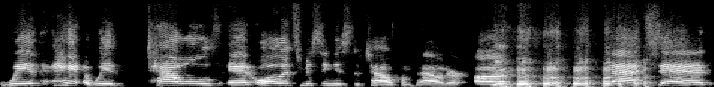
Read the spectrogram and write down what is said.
with ha- with towels, and all that's missing is the talcum powder. Um, that said,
